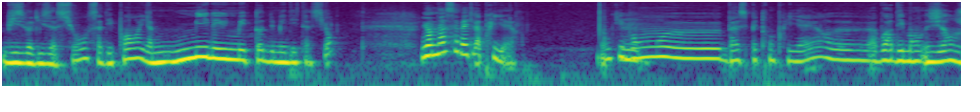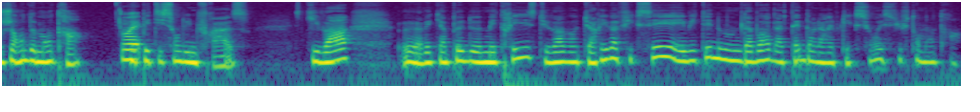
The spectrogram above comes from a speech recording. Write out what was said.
visualisation, ça dépend. Il y a mille et une méthodes de méditation. Il y en a, ça va être la prière. Donc ils mm. vont euh, bah, se mettre en prière, euh, avoir des genres de mantras, répétition d'une phrase. Ce qui va, euh, avec un peu de maîtrise, tu, vas, tu arrives à fixer et éviter d'avoir la tête dans la réflexion et suivre ton mantra.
